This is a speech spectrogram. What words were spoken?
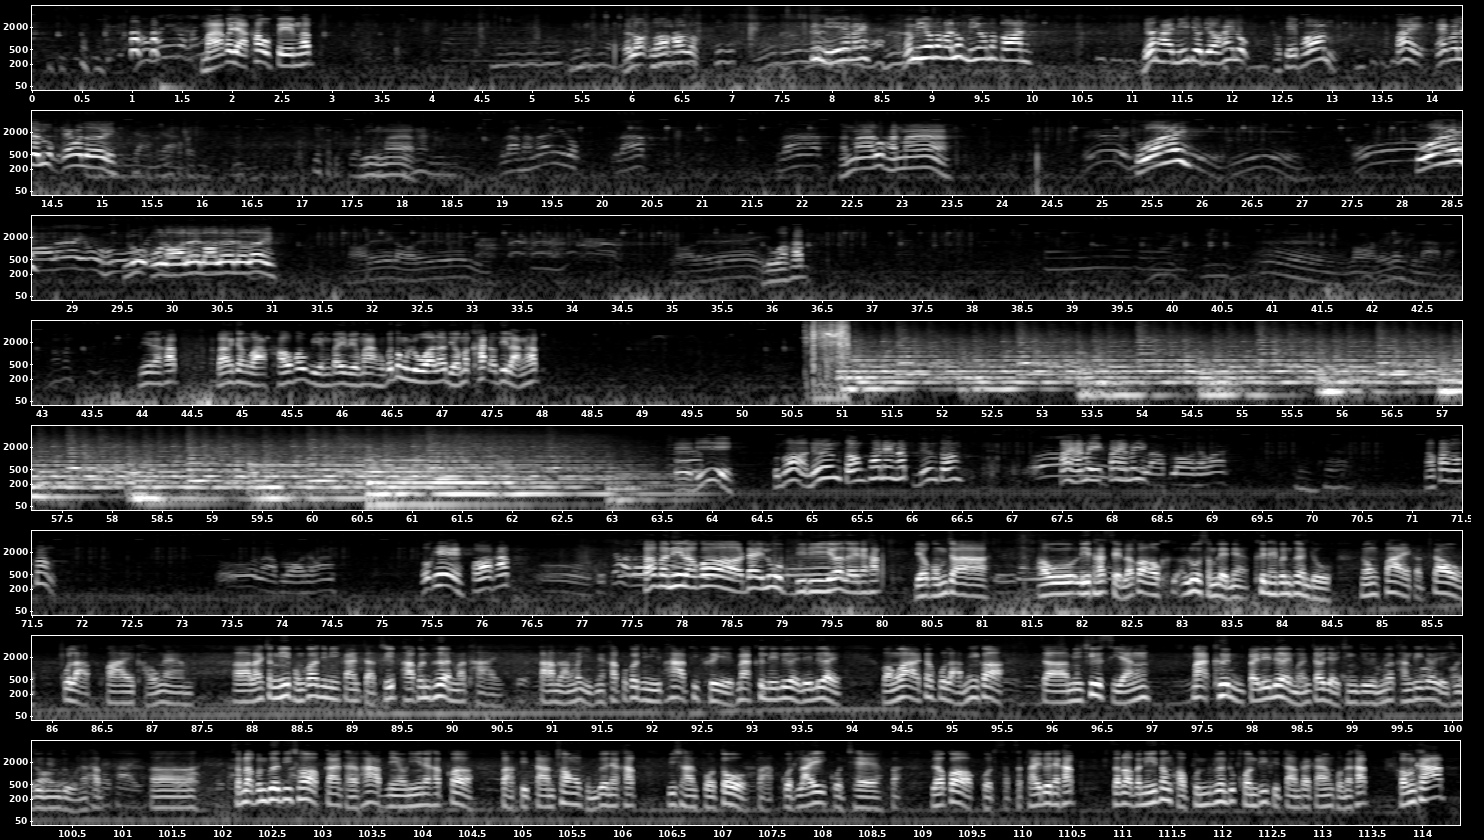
เอามานี่ลูกมาหมาก็อยากเข้าเฟรมครับเดี๋ยวรอรอเขาหรอกชื่อหมีใช่ไหมแล้วหมีออกมาก่อนลูกหมีออกมาก่อน เดี๋ยวถ่ายหมีเดียวๆให้ลูก โอเคพร้อม ไปแอคไว้เลยลูกแอคไว้เลย อย่างอย่าง นิ่งมากเวลาทำมานี่ลูกเวลาเวลาหันมาลูกหันมา เออดีสวยดีโอ้สวย รอเลยโอ้โหลูกโอ้รอเลยรอเลยรอเลยรอเลยรอเลยรอเลยรัวครับ เออรอเลยเว้ยกุหลาบอะ นี่แหละครับ บางจังหวะเขาเขาเหวี่ยงไปเหวี่ยงมา ผมก็ต้องรัวแล้วเดี๋ยวมาคัดเอาทีหลังครับเอดีคุณพ่อหนึ่งสองพ่อนั่งครับหนึ่งสองไปหันมาอีกไปหันมาอีกกุหลาบรอแถวว่าเอาฝ้ายมองกล้องโอ้กุหลาบรอแถวว่า โอเค พอครับโอ้สุดยอดเลยครับวันนี้เราก็ได้รูปดีๆ เยอะเลยนะครับ เดี๋ยวผมจะเอารีทัชเสร็จแล้วก็เอารูปสำเร็จเนี่ยขึ้นให้เพื่อนๆดู น้องฝ้ายกับเจ้ากุหลาบควายเขางามอ่าหลังจากนี้ผมก็จะมีการจัดทริปพาเพื่อนๆมาถ่ายตามหลังมาอีกนะครับแล้วก็จะมีภาพที่ครีเอทมากขึ้นเรื่อยๆเรื่อยๆหวังว่าเจ้ากุหลาบนี่ก็จะมีชื่อเสียงมากขึ้นไปเรื่อยๆเหมือนเจ้าใหญ่ชิงยืนเมื่อครั้งที่เจ้าใหญ่ชิงยืนยังอยู่นะครับ เอ่อสำหรับเพื่อนๆที่ชอบการถ่ายภาพแนวนี้นะครับ ก็ ฝากติดตามช่องของผมด้วยนะครับ วิชาญโฟโต้ฝากกดไลค์กดแชร์ แล้วก็กด subscribe ด้วยนะครับสำหรับวันนี้ต้องขอบคุณเพื่อนๆทุกคนที่ติดตามรายการของผมนะครับ ขอบคุณครับ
